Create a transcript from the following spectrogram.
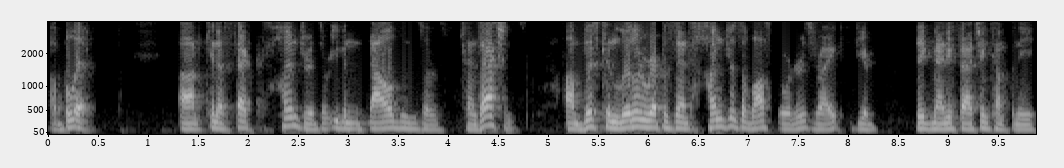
a blip, um, can affect hundreds or even thousands of transactions. Um, this can literally represent hundreds of lost orders, right? If you're a big manufacturing company,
